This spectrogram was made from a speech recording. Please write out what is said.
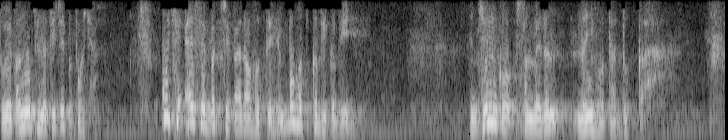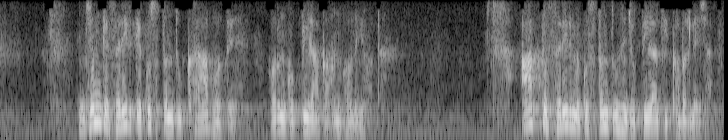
तो एक अनूठे नतीजे पर पहुँचा। कुछ ऐसे बच्चे पैदा होते हैं, बहुत कभी कभी जिनको संवेदन नहीं होता दुख का। जिनके शरीर के कुछ तंतु खराब होते हैं और उनको पीड़ा का अनुभव नहीं होता। आपके शरीर में कुछ तंतु हैं जो पीड़ा की खबर ले जाते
